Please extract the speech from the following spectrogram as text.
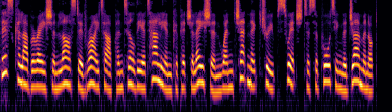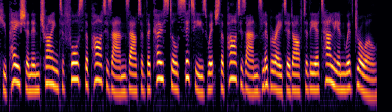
This collaboration lasted right up until the Italian capitulation when Chetnik troops switched to supporting the German occupation in trying to force the partisans out of the coastal cities which the partisans liberated after the Italian withdrawal.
